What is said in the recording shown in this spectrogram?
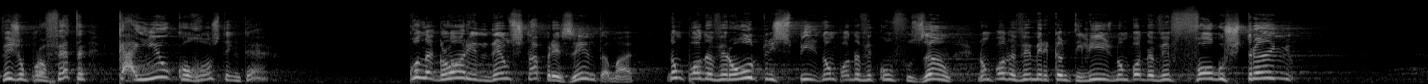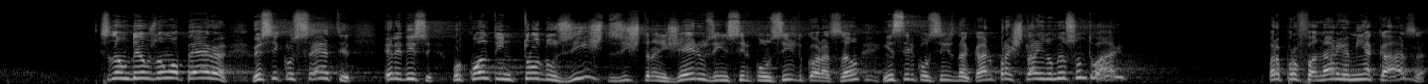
Veja, o profeta caiu com o rosto em terra. Quando a glória de Deus está presente, amado, não pode haver outro espírito, não pode haver confusão, não pode haver mercantilismo, não pode haver fogo estranho. Senão Deus não opera. Versículo 7, ele disse: Porquanto introduzistes estrangeiros incircuncisos do coração, incircuncisos na carne, para estarem no meu santuário, para profanarem a minha casa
